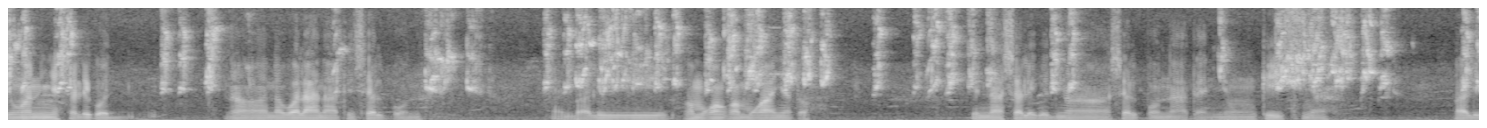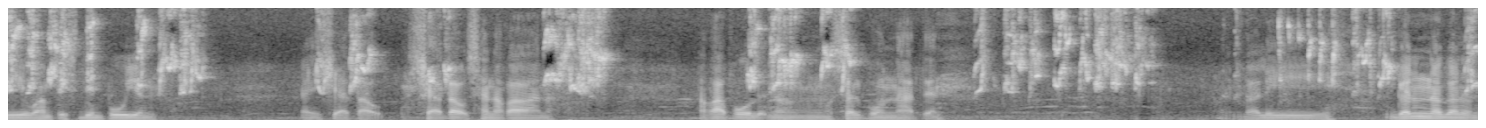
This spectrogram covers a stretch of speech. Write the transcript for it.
yung ano niya sa likod, na nawala natin cellphone. Ayan, bali, kamukhang kamukha niya to. Yung nasa likod na cellphone natin. Yung case niya. Bali, one piece din po yun. Ay, shout out. Shout out sa naka, ano, nakapulot ng cellphone natin. Bali, ganun na ganun.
